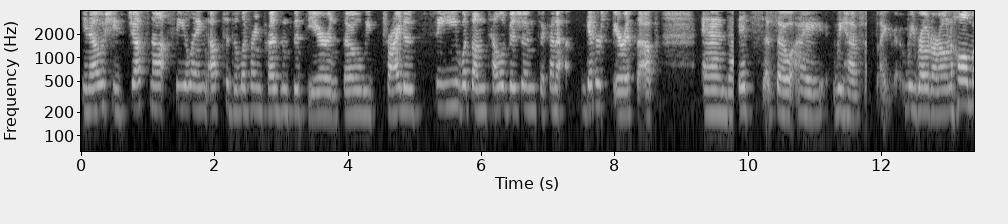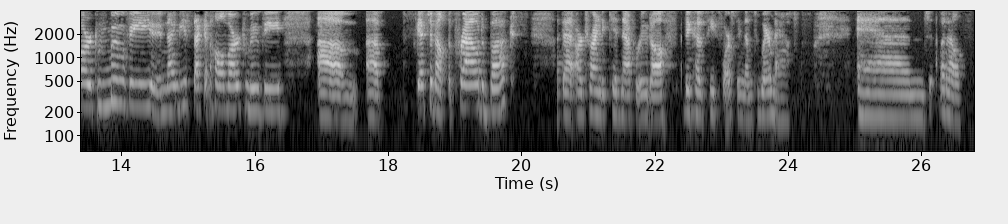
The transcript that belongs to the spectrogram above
you know, she's just not feeling up to delivering presents this year. And so we try to see what's on television to kind of get her spirits up. And it's so I, we have like, we wrote our own Hallmark movie, a 90 second Hallmark movie, um, a sketch about the Proud Bucks that are trying to kidnap Rudolph because he's forcing them to wear masks. And what else?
